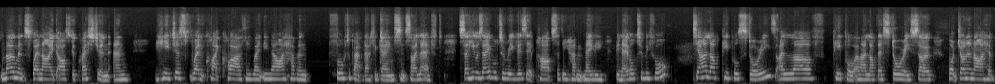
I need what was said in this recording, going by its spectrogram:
moments when I'd ask a question and he just went quite quiet. He went, You know, I haven't thought about that again since I left. So he was able to revisit parts that he hadn't maybe been able to before. See, I love people's stories. I love people and I love their stories. So what John and I have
